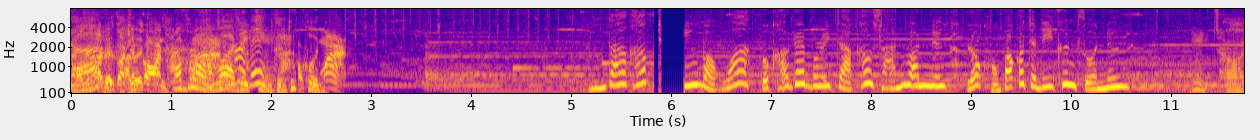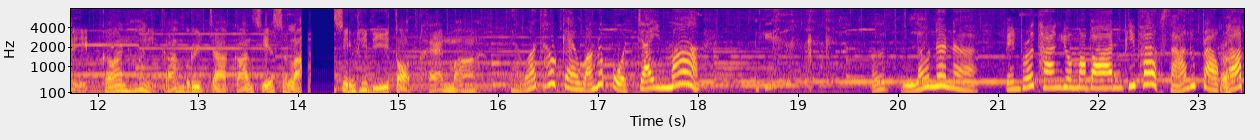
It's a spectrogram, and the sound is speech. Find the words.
นะเอาเดี๋ยวก่อนฉันก่อนรับรองว่าได้กินกันทุกขอบคคุนณมากหลวงตาครับชิงบอกว่าพวกเขาได้บริจาคข้าวสารวันหนึ่งโรคของพ่อก็จะดีขึ้นส่วนหนึ่งอืมใช่ การให้การบริจาคการเสียสละ สิ่งที่ดีตอบแทนมา แต่ว่าเท่าแก่หวังน่ะปวดใจมาก เออแล้วนั่นน่ะ เป็นเพราะทางยมบาลพิพากษาหรือเปล่าครับ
